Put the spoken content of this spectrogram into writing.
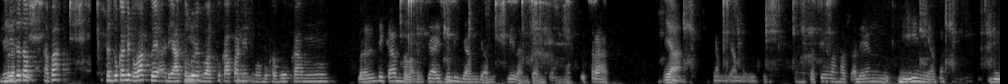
Jadi tetap apa? Tentukan DP waktu ya, diatur dulu Iya. DP waktu kapan itu mau buka-buka. hmm. Berarti kamu bekerja itu di jam-jam 9, jam-jam waktu istirahat. ya jam-jam begitu Tapi emang harus ada yang di ini apa? Di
